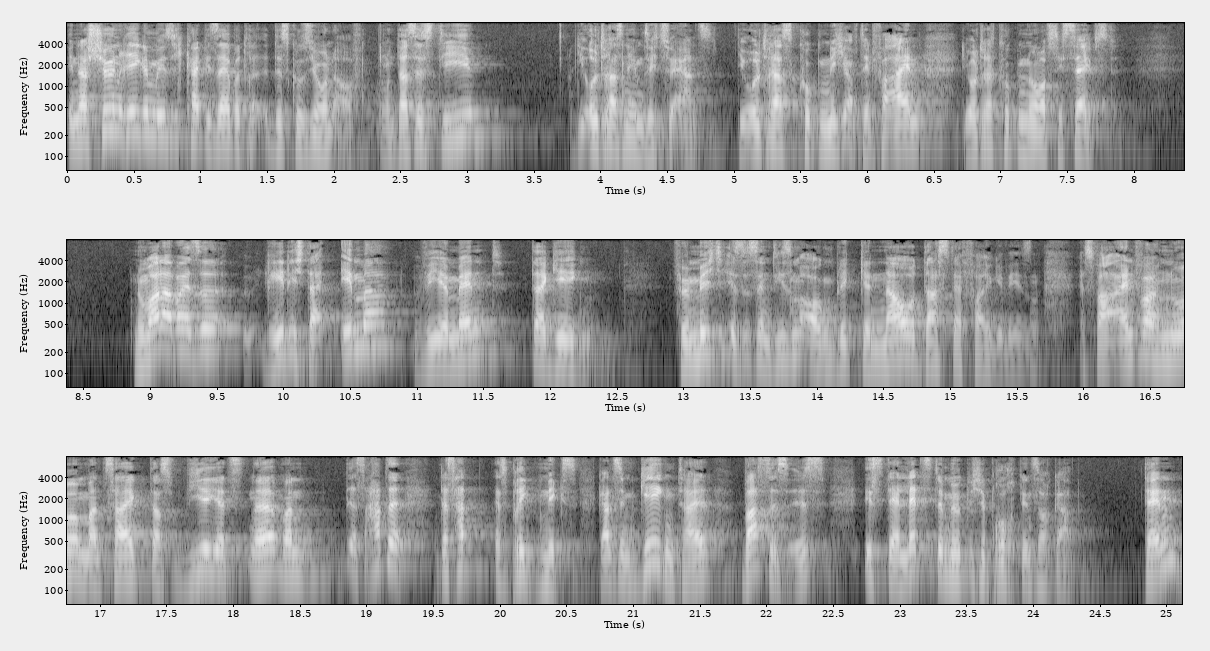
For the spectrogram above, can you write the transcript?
in einer schönen Regelmäßigkeit dieselbe Diskussion auf. Und das ist die, die Ultras nehmen sich zu ernst. Die Ultras gucken nicht auf den Verein, die Ultras gucken nur auf sich selbst. Normalerweise rede ich da immer vehement dagegen. Für mich ist es in diesem Augenblick genau das der Fall gewesen. Es war einfach nur, man zeigt, dass wir jetzt, ne, man, das hatte, das hat, es bringt nichts. Ganz im Gegenteil, was es ist, ist der letzte mögliche Bruch, den es noch gab. Denn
